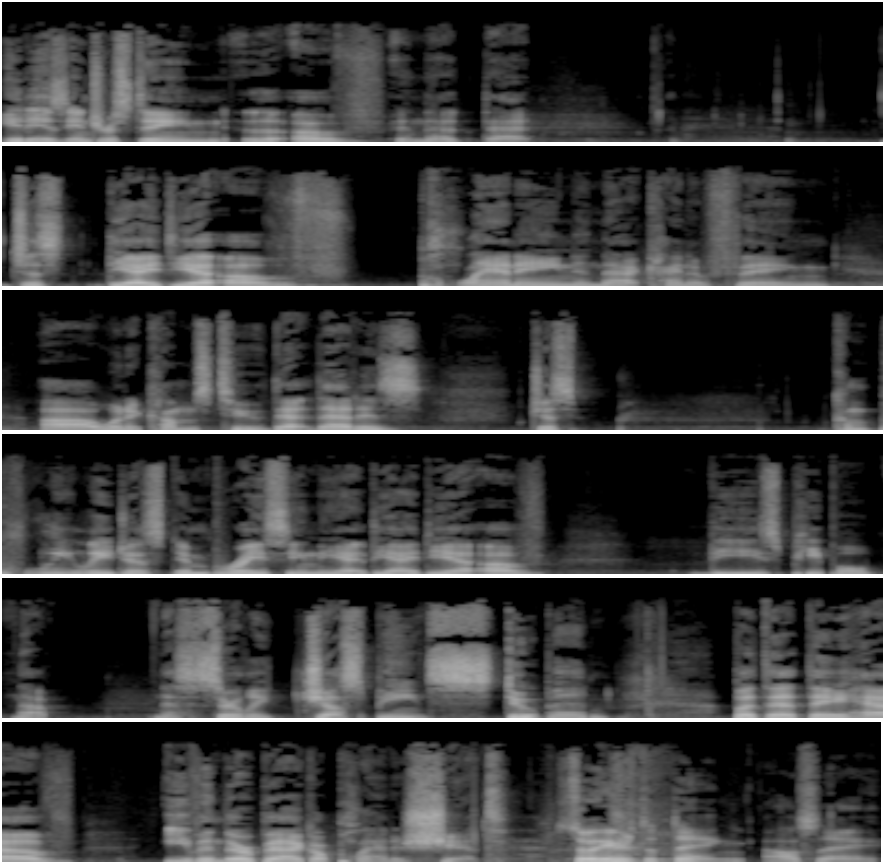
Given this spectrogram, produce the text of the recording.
it is interesting uh, of in that that just the idea of planning and that kind of thing uh, when it comes to that that is just completely just embracing the the idea of these people not necessarily just being stupid, but that they have even their backup plan is shit. So here's the thing I'll say.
